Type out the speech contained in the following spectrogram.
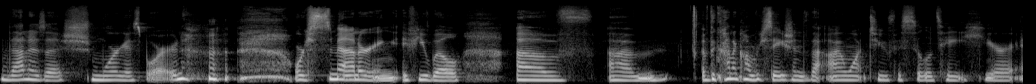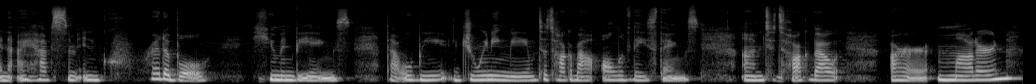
that is a smorgasbord or smattering, if you will, of um, of the kind of conversations that I want to facilitate here. And I have some incredible human beings that will be joining me to talk about all of these things, um, to talk about our modern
